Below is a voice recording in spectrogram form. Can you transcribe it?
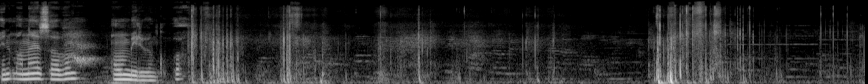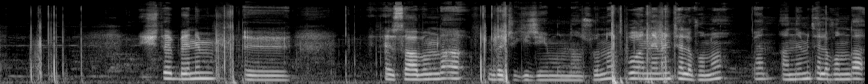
Benim ana hesabım 11.000 kupa. İşte benim e, hesabımda da çekeceğim bundan sonra. Bu annemin telefonu. Ben annemin telefonunda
